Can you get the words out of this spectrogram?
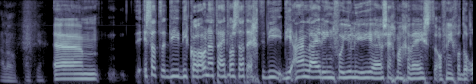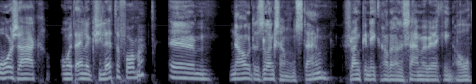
Hallo, dank je. Ehm, is dat die, die coronatijd, was dat echt die, die aanleiding voor jullie uh, zeg maar geweest? Of in ieder geval de oorzaak om uiteindelijk Gillette te vormen? Um, nou, dat is langzaam ontstaan. Frank en ik hadden een samenwerking al.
